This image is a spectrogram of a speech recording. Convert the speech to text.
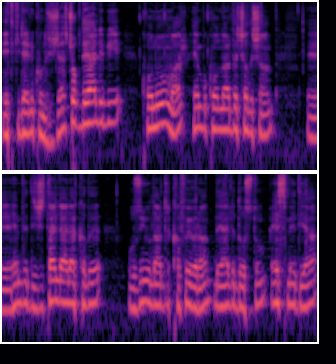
etkilerini konuşacağız. Çok değerli bir konuğum var. Hem bu konularda çalışan e, hem de dijitalle alakalı uzun yıllardır kafa yoran değerli dostum S-Medya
